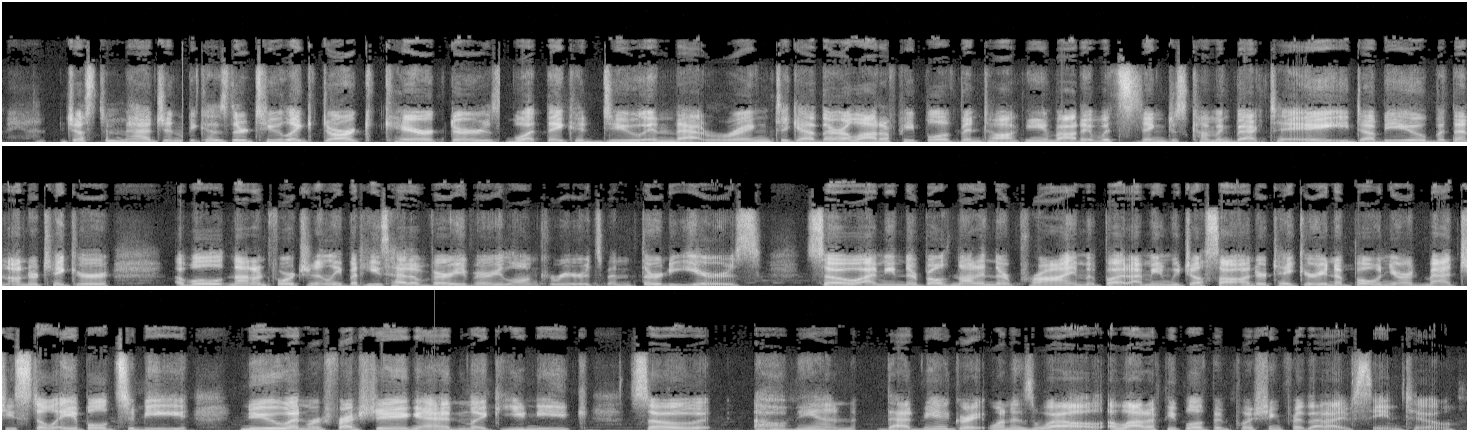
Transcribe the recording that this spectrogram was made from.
just imagine because they're two like dark characters, what they could do in that ring together. A lot of people have been talking about it with Sting just coming back to AEW, but then Undertaker, uh, well, not unfortunately, but he's had a very, very long career. It's been 30 years. So, I mean, they're both not in their prime, but I mean, we just saw Undertaker in a boneyard match. He's still able to be new and refreshing and like unique. So, oh man, that'd be a great one as well. A lot of people have been pushing for that, I've seen too.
